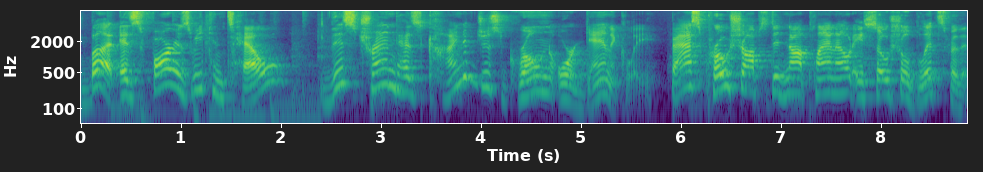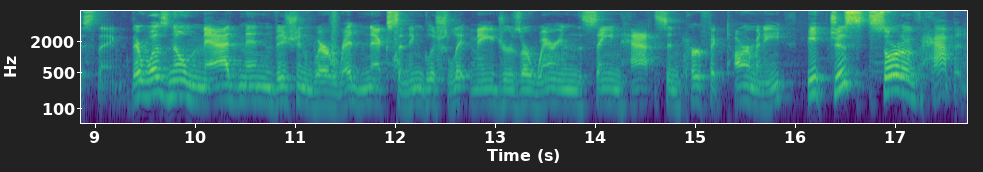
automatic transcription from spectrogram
But as far as we can tell, this trend has kind of just grown organically. Bass Pro Shops did not plan out a social blitz for this thing. There was no Mad Men vision where rednecks and English lit majors are wearing the same hats in perfect harmony. It just sort of happened.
